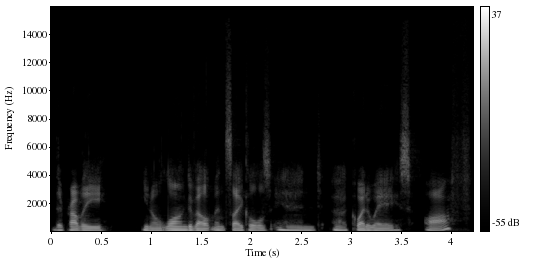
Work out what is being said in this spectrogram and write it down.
they're probably you know long development cycles and uh, quite a ways off.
